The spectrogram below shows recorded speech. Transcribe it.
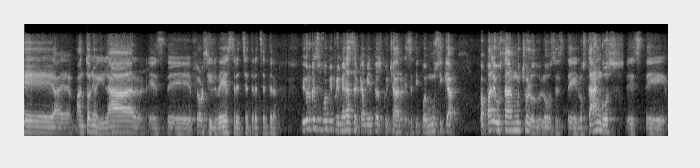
eh, Antonio Aguilar, este, Flor Silvestre, etcétera, etcétera. Yo creo que ese fue mi primer acercamiento a escuchar ese tipo de música. Papá le gustaban mucho los, los, este, los tangos, este,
